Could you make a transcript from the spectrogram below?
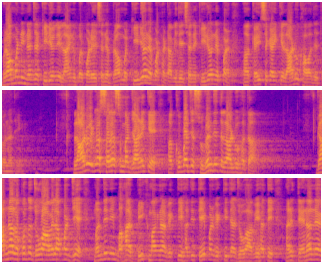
બ્રાહ્મણની નજર કીડીઓની લાઈન ઉપર પડે છે અને બ્રાહ્મણ કીડીઓને પણ હટાવી દે છે અને કીડીઓને પણ કહી શકાય કે લાડુ ખાવા દેતો નથી. લાડુ એટલા સરસ જાણે કે ખૂબ જ સુગંધિત લાડુ હતા. ગામના લોકો તો જોવા આવેલા પણ જે મંદિરની બહાર ભીખ માંગનાર વ્યક્તિ હતી તે પણ વ્યક્તિ ત્યાં જોવા આવી હતી અને તેનાને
